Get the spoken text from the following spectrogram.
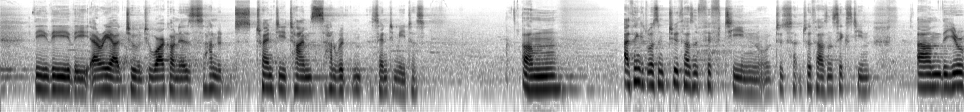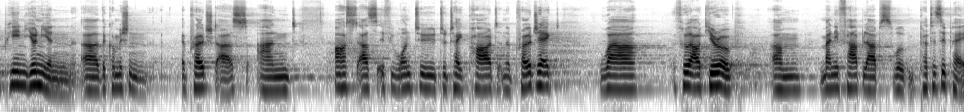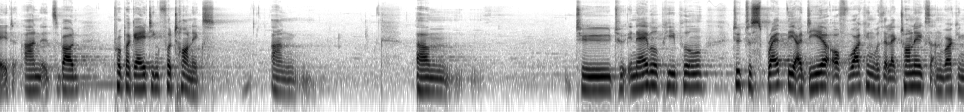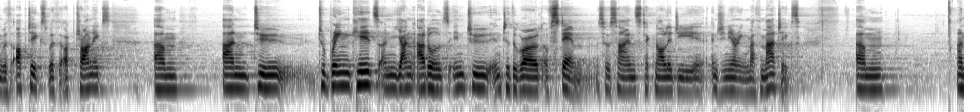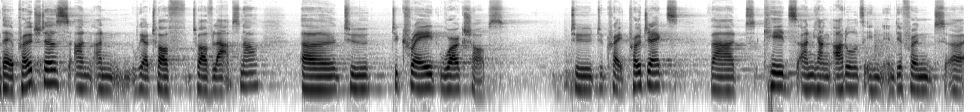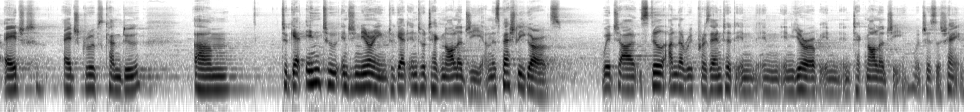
the, the, the area to, to work on is 120 times 100 centimeters. Um, I think it was in 2015 or 2016 um, the European Union, uh, the Commission approached us and asked us if we want to, to take part in a project where throughout Europe um, many fab labs will participate and it's about propagating photonics. And um, to, to enable people to, to spread the idea of working with electronics and working with optics, with optronics, um, and to, to bring kids and young adults into, into the world of STEM, so science, technology, engineering, mathematics. Um, and they approached us, and, and we have 12, 12 labs now, uh, to, to create workshops, to, to create projects that kids and young adults in, in different uh, age, age groups can do. Um, to get into engineering, to get into technology, and especially girls, which are still underrepresented in, in, in Europe in, in technology, which is a shame.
